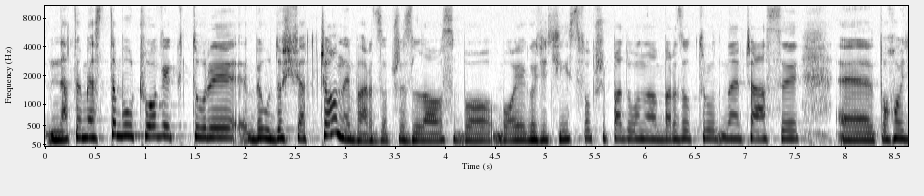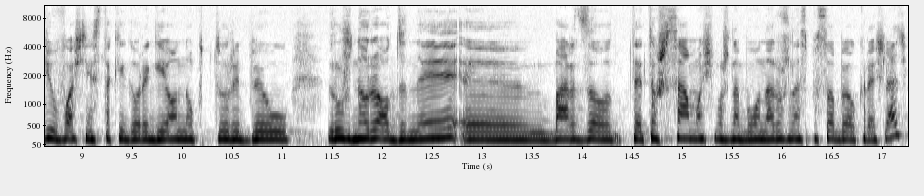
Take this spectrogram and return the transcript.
Natomiast to był człowiek, który był doświadczony bardzo przez los, bo, bo jego dzieciństwo przypadło na bardzo trudne czasy. E, pochodził właśnie z takiego regionu, który był różnorodny. E, bardzo tę tożsamość można było na różne sposoby określać.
